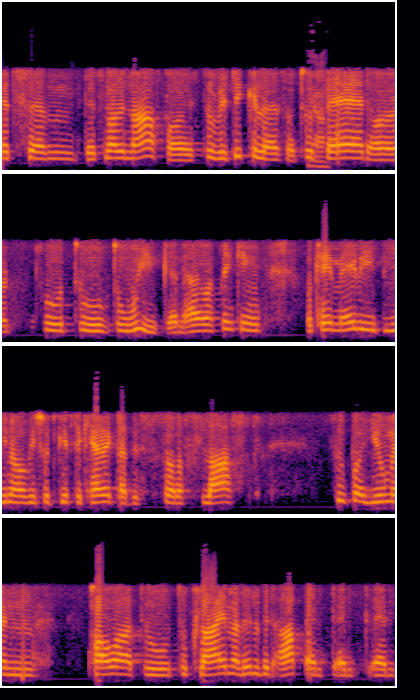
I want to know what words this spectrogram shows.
that's um, that's not enough, or it's too ridiculous, or too Yeah. sad, or too too too weak. And I was thinking, okay, maybe you know we should give the character this sort of last superhuman power to to climb a little bit up, and and and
